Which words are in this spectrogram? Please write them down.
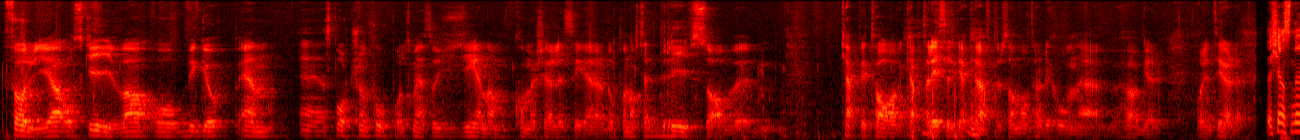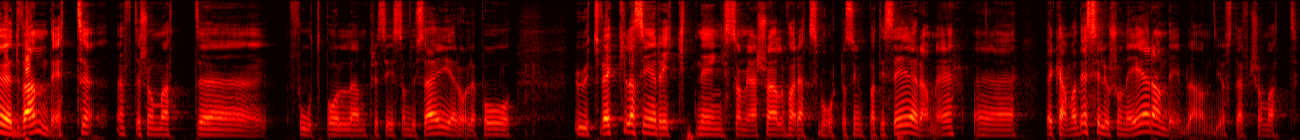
följa och skriva och bygga upp en eh, sport som fotboll som är så genomkommersialiserad och på något sätt drivs av eh, kapital, kapitalistiska mm. krafter som av tradition är högerorienterade? Det känns nödvändigt eftersom att eh, fotbollen, precis som du säger, håller på att utvecklas i en riktning som jag själv har rätt svårt att sympatisera med. Eh, det kan vara desillusionerande ibland just eftersom att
